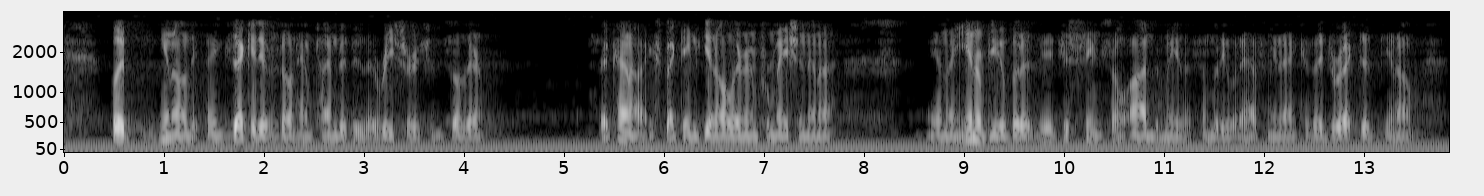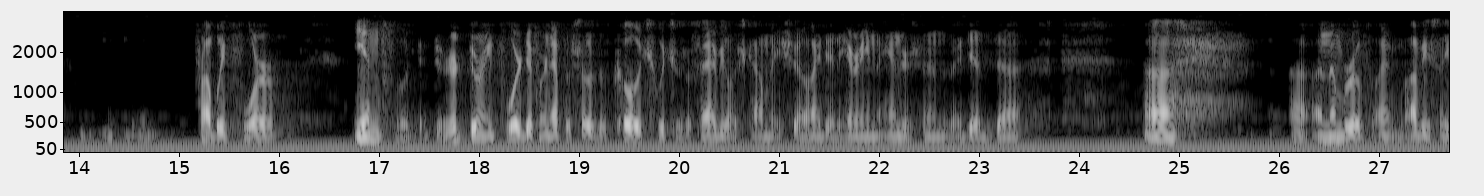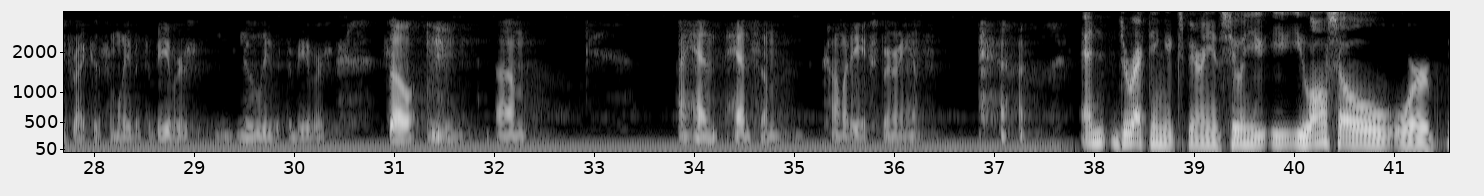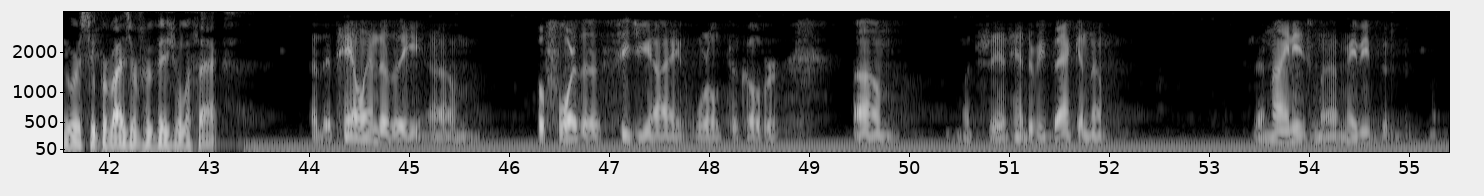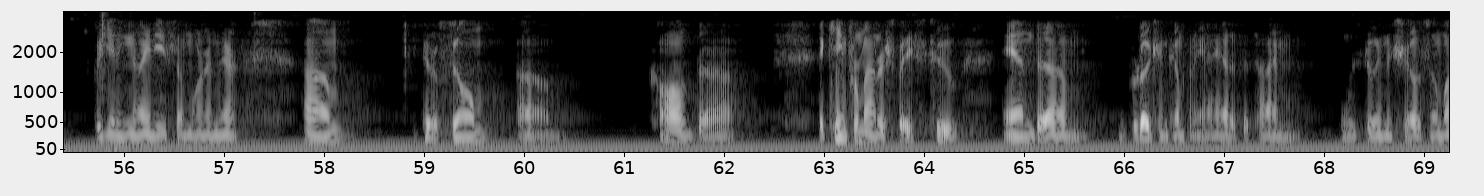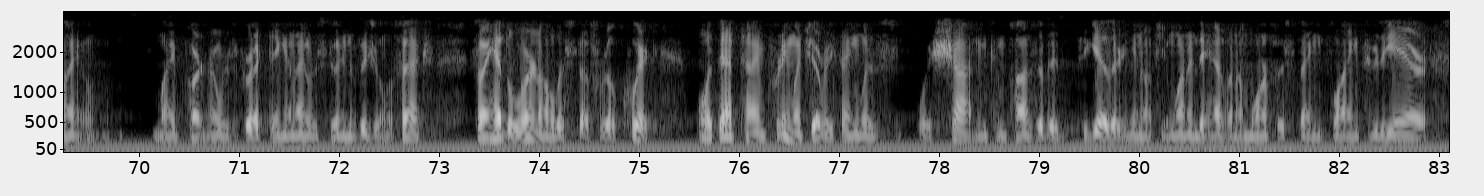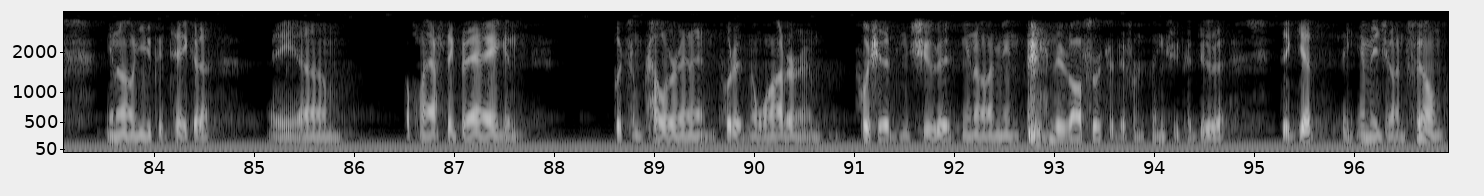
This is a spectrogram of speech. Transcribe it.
but you know, the executives don't have time to do their research, and so they're they're kind of expecting to get all their information in a in an interview, but it, it just seems so odd to me that somebody would ask me that because I directed, you know, probably four in during four different episodes of Coach, which was a fabulous comedy show. I did Harry and the Hendersons. I did uh, uh, a number of. I obviously directed some Leave It to Beavers, new Leave It to Beavers. So um, I had had some comedy experience. and directing experience too. And you, you also were you were a supervisor for visual effects. At the tail end of the um, before the CGI world took over. Um, let's see, it had to be back in the the 90s, uh, maybe beginning 90s, somewhere in there. Um, did a film um, called uh, "It Came from Outer Space" too and um, the production company I had at the time was doing the show, so my my partner was directing and I was doing the visual effects. So I had to learn all this stuff real quick. Well, at that time, pretty much everything was was shot and composited together. You know, if you wanted to have an amorphous thing flying through the air, you know, you could take a a um, a plastic bag and put some color in it and put it in the water and push it and shoot it. You know, I mean, there's all sorts of different things you could do to to get the image on film.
